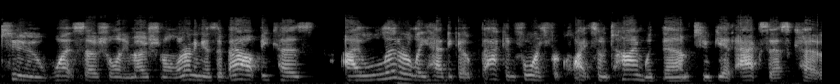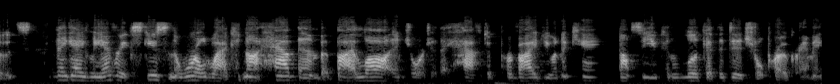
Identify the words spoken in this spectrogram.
to what social and emotional learning is about because I literally had to go back and forth for quite some time with them to get access codes. They gave me every excuse in the world why I could not have them, but by law in Georgia, they have to provide you an account so you can look at the digital programming.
